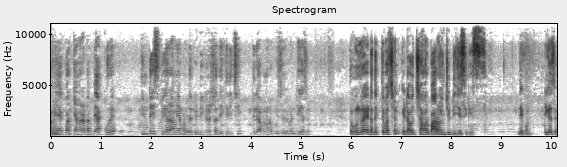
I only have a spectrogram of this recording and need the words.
আমি একবার ক্যামেরাটা ব্যাক করে তিনটে স্পিকার আমি আপনাদেরকে ডিটেলসটা দেখিয়ে দিচ্ছি, দিলে আপনারা বুঝে যাবেন, ঠিক আছে? তো বন্ধুরা, এটা দেখতে পাচ্ছেন, এটা হচ্ছে আমার বারো ইঞ্চি ডিজে সিরিজ দেখুন ঠিক আছে?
